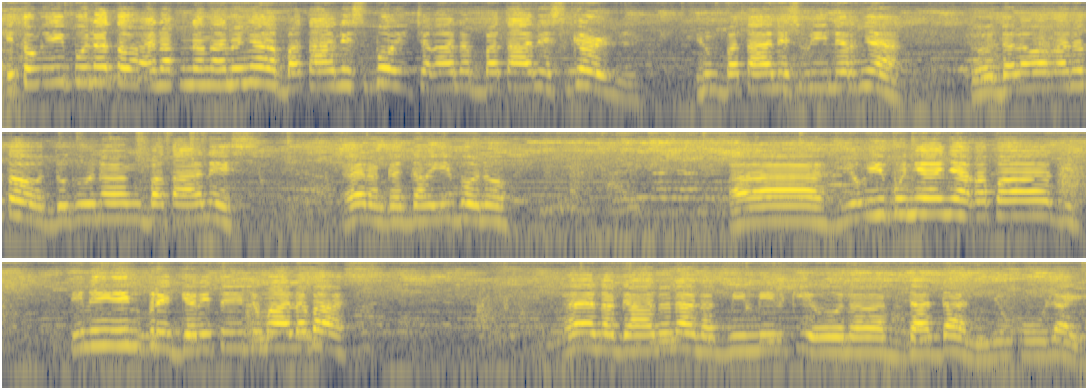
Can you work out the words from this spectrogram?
Itong ibon na to, anak ng ano niya, Batanes boy, tsaka ng Batanes girl. Yung Batanes winner niya. So, dalawang ano to, dugo ng Batanes. Ayan, ang gandang ibon, no? Ah, yung ibon niya niya kapag ini-inbreed, ganito yung lumalabas. Ayan, nag ano na, nagmi-milky o nagdadan yung kulay.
